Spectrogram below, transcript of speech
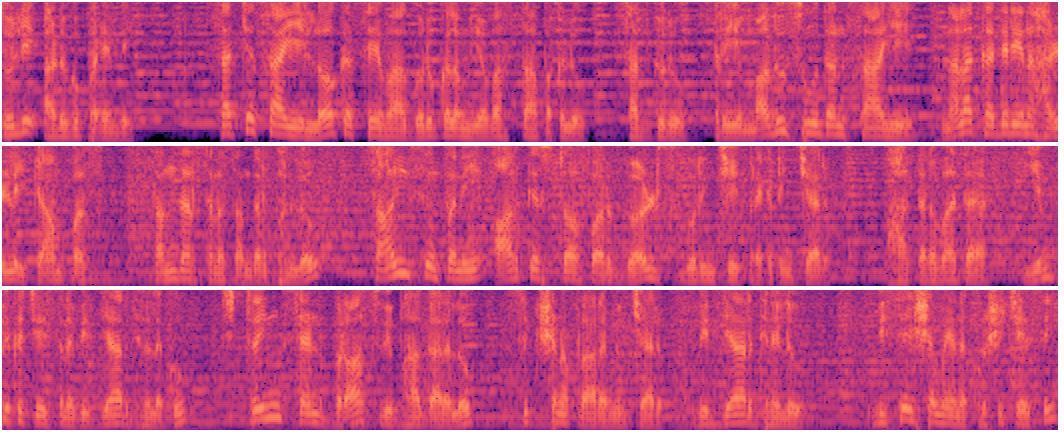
తొలి అడుగుపడింది సత్యసాయి లోకసేవా గురుకులం వ్యవస్థాపకులు సద్గురు శ్రీ మధుసూదన్ సాయి నలకదిరినహళ్ళి క్యాంపస్ సందర్శన సందర్భంలో Sai symphony orchestra for girls గురించి ప్రకటించారు. ఆ తర్వాత ఎంపిక చేసిన విద్యార్థినులకు స్ట్రింగ్స్ అండ్ బ్రాస్ విభాగాలలో శిక్షణ ప్రారంభించారు. విద్యార్థినులు విశేషమైన కృషి చేసి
